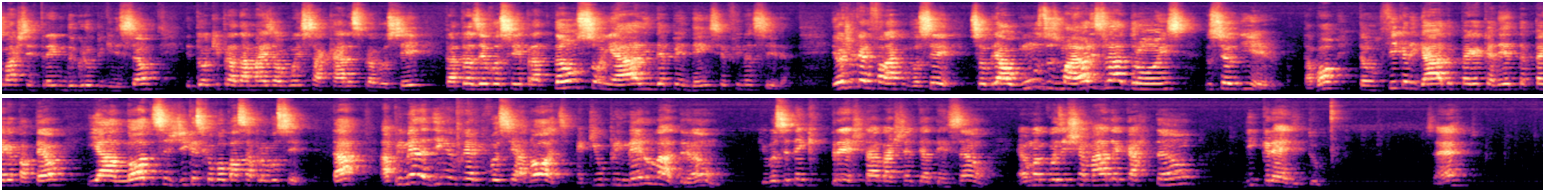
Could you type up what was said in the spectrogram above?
Master Training do Grupo Ignição e estou aqui para dar mais algumas sacadas para você, para trazer você para tão sonhada independência financeira. E hoje eu quero falar com você sobre alguns dos maiores ladrões do seu dinheiro, tá bom? Então fica ligado, pega caneta, pega papel e anota essas dicas que eu vou passar para você, tá? A primeira dica que eu quero que você anote é que o primeiro ladrão que você tem que prestar bastante atenção é uma coisa chamada cartão de crédito, certo?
